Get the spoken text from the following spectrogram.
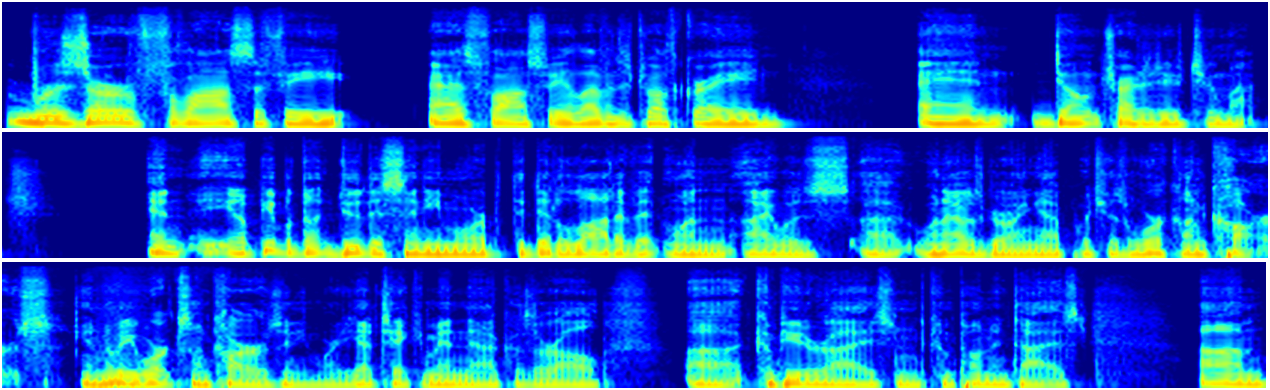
reserve philosophy as philosophy 11th or 12th grade and don't try to do too much. And you know people don't do this anymore, but they did a lot of it when I was uh, when I was growing up, which is work on cars. You know, nobody works on cars anymore. You got to take them in now because they're all uh, computerized and componentized. Um,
